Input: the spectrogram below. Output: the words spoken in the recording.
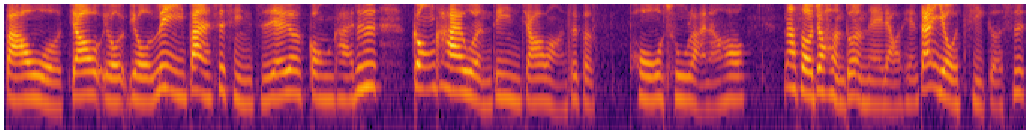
把我交有有另一半的事情直接就公开，就是公开稳定交往这个剖出来，然后那时候就很多人没聊天，但有几个是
